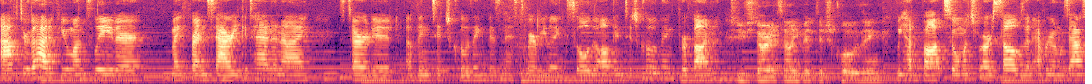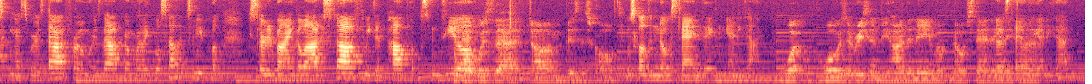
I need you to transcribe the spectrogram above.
after that, a few months later, my friend Sari Katan and I started a vintage clothing business where we like sold all vintage clothing for fun. So you started selling vintage clothing. We had bought so much for ourselves and everyone was asking us where's that from, where's that from? We're like, we'll sell it to people. We started buying a lot of stuff. We did pop-ups and deals. What was that um, business called? It was called the No Standing Anytime. What What was the reason behind the name of No Standing no Anytime? Standing Anytime.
